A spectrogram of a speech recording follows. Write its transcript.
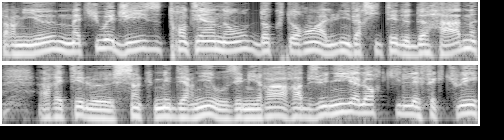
Parmi eux, Matthew Edges, 31 ans, doctorant à l'université de Durham, arrêté le 5 mai dernier aux Émirats arabes unis alors qu'il effectuait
